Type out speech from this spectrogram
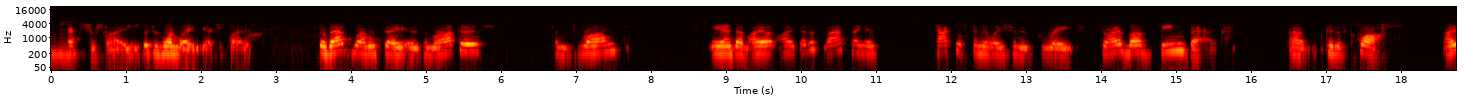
Mm-hmm. exercise. This is one way to exercise. So that's what I would say is the maracas, some drums, And um, I, I the last thing is tactile stimulation is great. So I love bean bags because uh, it's cloth. I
